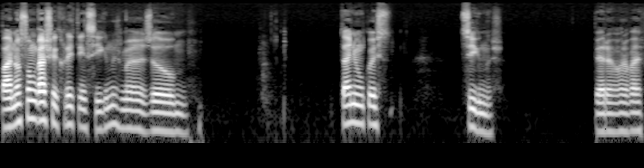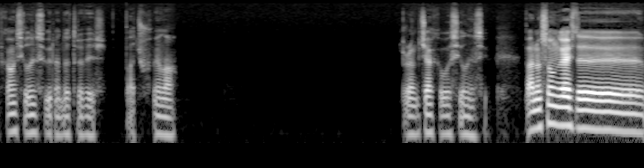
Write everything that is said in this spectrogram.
Pá, não sou um gajo que acredita em signos, mas eu tenho um coice de signos. Espera, agora vai ficar um silêncio grande outra vez. Pá, desculpem lá. Pronto, já acabou o silêncio. Pá, não sou um gajo de,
